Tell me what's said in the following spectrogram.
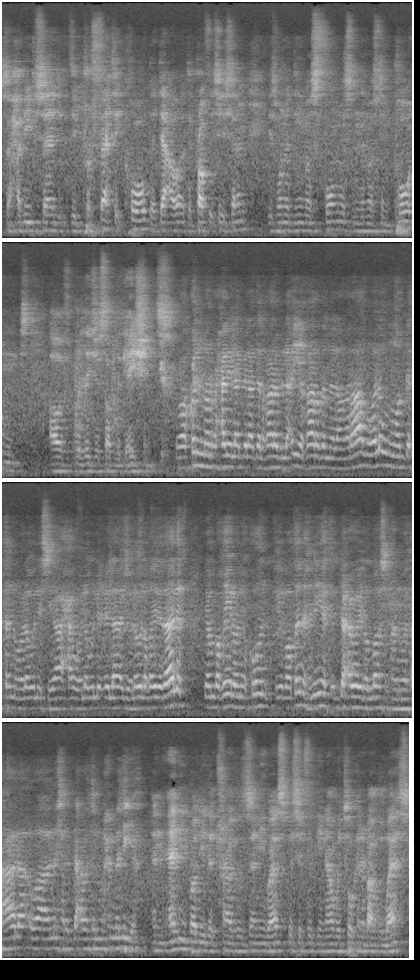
So Habib said the prophetic call, the da'wah, the Prophet ﷺ, is one of the most foremost and the most important of religious obligations. وكل من رحل إلى بلاد الغرب لأي غرض من الأغراض ولو مؤقتا ولو لسياحة ولو لعلاج ولو لغير ذلك ينبغي له أن يكون في باطنه نية الدعوة إلى الله سبحانه وتعالى ونشر الدعوة المحمدية And anybody that travels anywhere, specifically now we're talking about the West,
